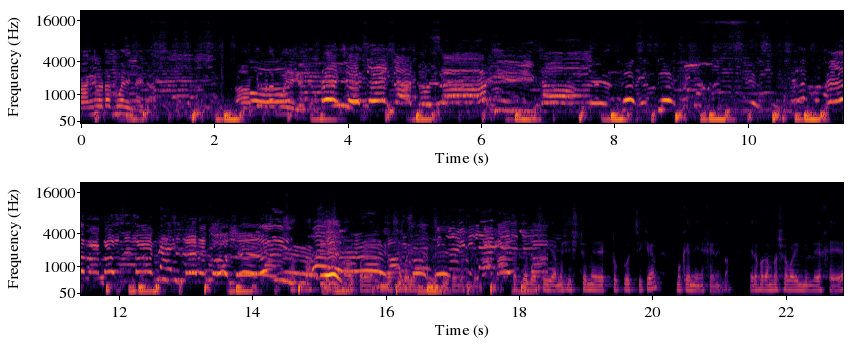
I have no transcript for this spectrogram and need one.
আঙ্কেল ওটা ঘুমাই না তারপরে বসেই আমি সিস্টেমে এক টুকরো চিকেন মুখে নিয়ে খেয়ে নিলাম এরপর আমরা সবাই মিলে খেয়ে,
